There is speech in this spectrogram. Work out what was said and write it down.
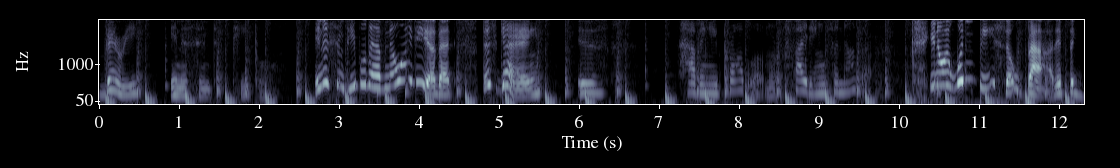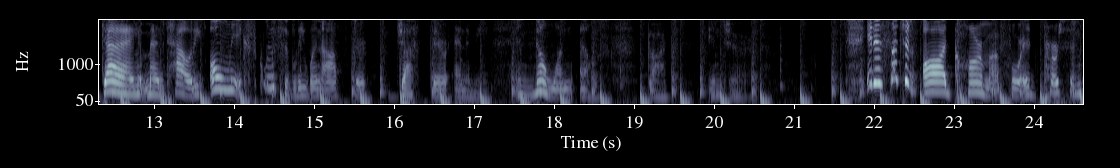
very innocent people. Innocent people that have no idea that this gang is having a problem or fighting with another. You know, it wouldn't be so bad if the gang mentality only exclusively went after just their enemy and no one else got injured. It is such an odd karma for a person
